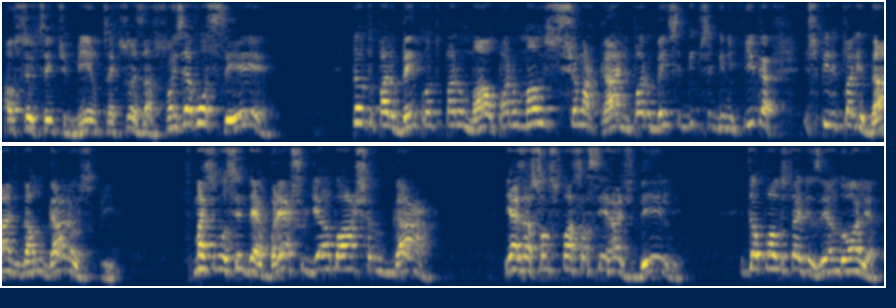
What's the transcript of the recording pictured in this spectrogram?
aos seus sentimentos, às suas ações, é você. Tanto para o bem quanto para o mal. Para o mal se chama carne, para o bem significa espiritualidade, dar lugar ao espírito. Mas se você der brecha, o diabo acha lugar. E as ações passam a ser as dele. Então Paulo está dizendo: olha,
